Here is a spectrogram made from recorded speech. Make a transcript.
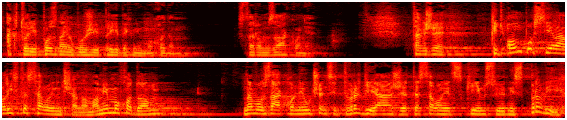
A ktorí poznajú Boží príbeh mimochodom v starom zákone. Takže keď on posiela list Tesaloničanom, a mimochodom, novozákonní učenci tvrdia, že Tesalonickým sú jedni z prvých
